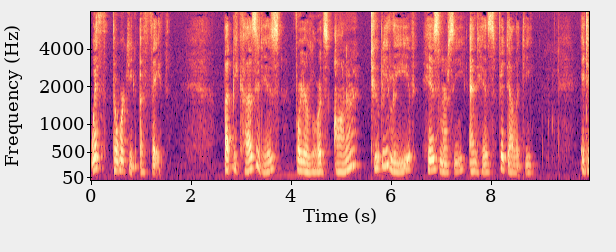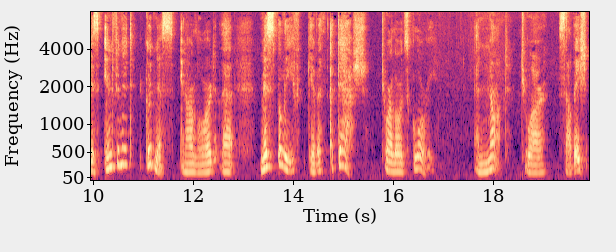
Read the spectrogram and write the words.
with the working of faith. But because it is for your Lord's honor to believe his mercy and his fidelity, it is infinite goodness in our Lord that misbelief giveth a dash to our Lord's glory and not to our salvation.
